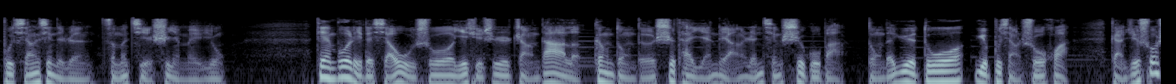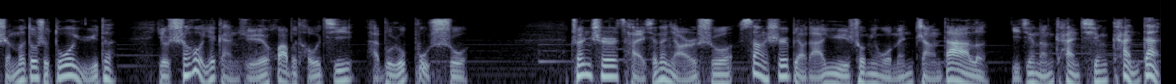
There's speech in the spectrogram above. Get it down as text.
不相信的人怎么解释也没用。”电波里的小五说：“也许是长大了，更懂得世态炎凉、人情世故吧。懂得越多，越不想说话，感觉说什么都是多余的。有时候也感觉话不投机，还不如不说。”专吃彩霞的鸟儿说：“丧失表达欲，说明我们长大了，已经能看清、看淡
